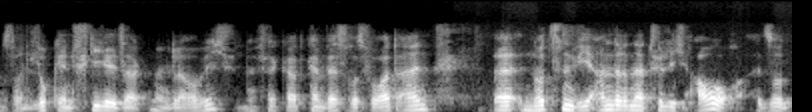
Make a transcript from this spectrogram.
so ein Look and Feel, sagt man, glaube ich. Mir fällt gerade kein besseres Wort ein. Äh, nutzen wie andere natürlich auch. Also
